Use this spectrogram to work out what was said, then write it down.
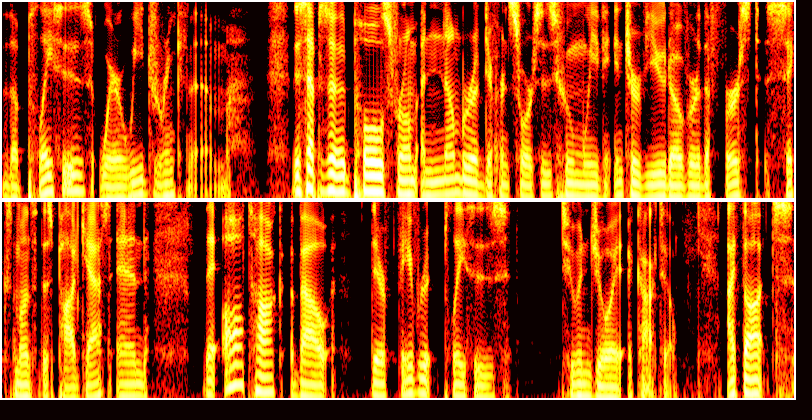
the places where we drink them. This episode pulls from a number of different sources whom we've interviewed over the first six months of this podcast, and they all talk about their favorite places to enjoy a cocktail. I thought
